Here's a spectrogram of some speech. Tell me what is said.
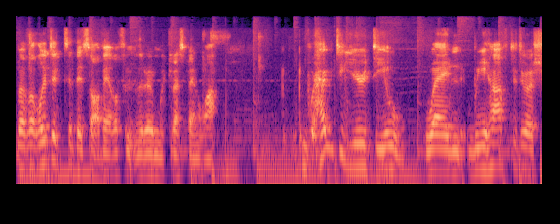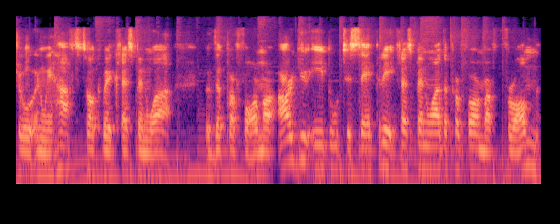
We've alluded to the sort of elephant in the room with Chris Benoit. How do you deal when we have to do a show and we have to talk about Chris Benoit, the performer? Are you able to separate Chris Benoit, the performer, from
